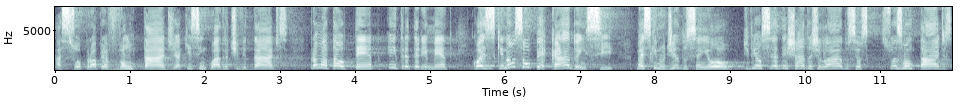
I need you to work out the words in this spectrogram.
a sua própria vontade. Aqui se enquadra atividades para matar o tempo, entretenimento, coisas que não são pecado em si, mas que no dia do Senhor deviam ser deixadas de lado, seus, suas vontades,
